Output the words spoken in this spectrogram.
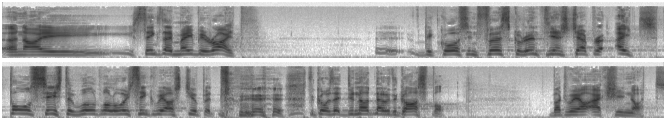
and I think they may be right. Uh, because in 1 Corinthians chapter 8, Paul says the world will always think we are stupid because they do not know the gospel. But we are actually not.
